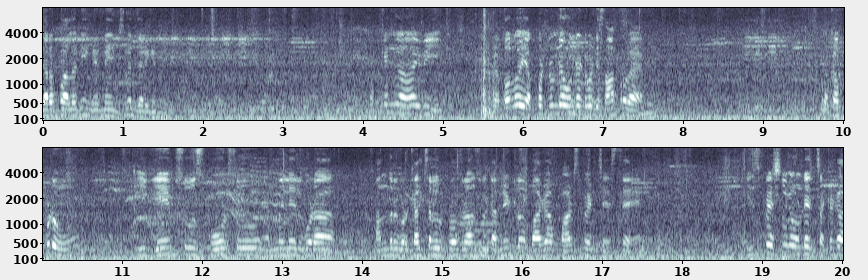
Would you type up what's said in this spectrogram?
జరపాలని నిర్ణయించడం జరిగింది. ముఖ్యంగా ఇవి గతంలో ఎప్పటి నుండే ఉన్నటువంటి సాంప్రదాయం. ఒకప్పుడు ఈ గేమ్స్ స్పోర్ట్స్ ఎమ్మెల్యేలు కూడా అందరూ కూడా కల్చరల్ ప్రోగ్రామ్స్ వీటన్నింటిలో బాగా పార్టిసిపేట్ చేస్తే ఇన్స్పిరేషన్గా ఉండే చక్కగా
